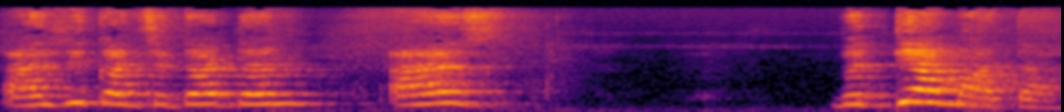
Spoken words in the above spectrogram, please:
as we consider them as Vidya Mata.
